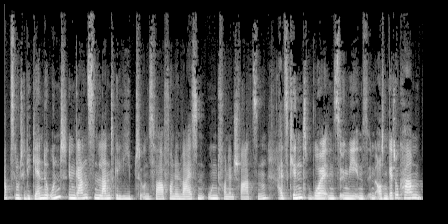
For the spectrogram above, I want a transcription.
absolute Legende und im ganzen Land geliebt und zwar von den Weißen und von den Schwarzen. Als Kind, wo er ins irgendwie ins, aus dem Ghetto kam,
